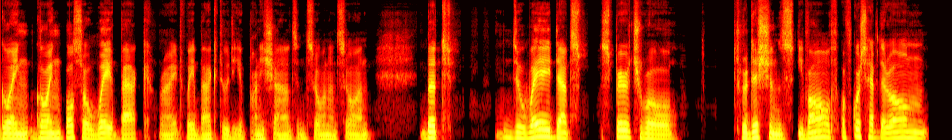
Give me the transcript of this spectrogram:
Going, going also way back, right? Way back to the Upanishads and so on and so on. But the way that spiritual traditions evolve, of course, have their own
